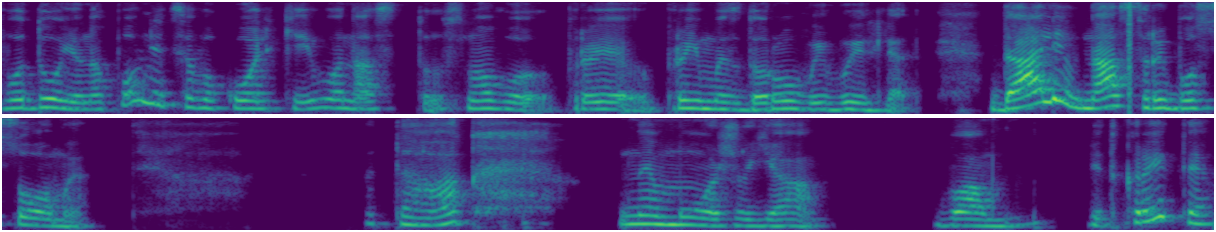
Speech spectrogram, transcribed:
водою наповняться вакуольки, і вона знову при, прийме здоровий вигляд. Далі в нас рибосоми. Так, не можу я вам відкрити.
